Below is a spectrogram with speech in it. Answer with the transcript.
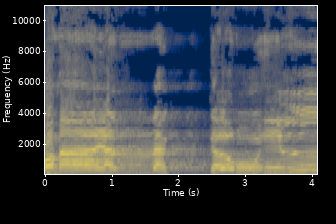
وما يذكر إلا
